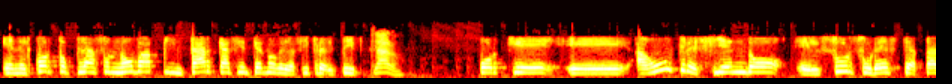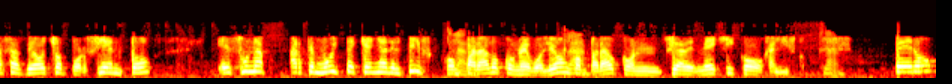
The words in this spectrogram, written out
en el corto plazo no va a pintar casi en términos de la cifra del PIB. Claro. Porque eh, aún creciendo el sur-sureste a tasas de 8%, es una parte muy pequeña del PIB comparado con Nuevo León, comparado con Ciudad de México o Jalisco. Claro. Pero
